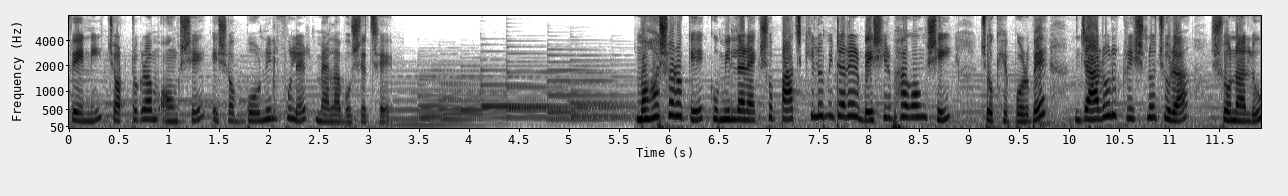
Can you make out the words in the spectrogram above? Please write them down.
ফেনী, চট্টগ্রাম অংশে এসব বর্ণিল ফুলের মেলা বসেছে। মহাসড়কে কুমিল্লার একশো পাঁচ কিলোমিটারের বেশিরভাগ অংশেই চোখে পড়বে জারুল কৃষ্ণচূড়া, সোনালু,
